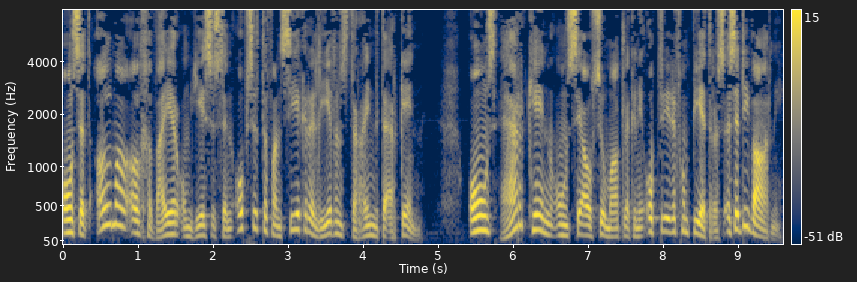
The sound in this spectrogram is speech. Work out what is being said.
Ons het almal al geweier om Jesus in opsigte van sekere lewensterreine te erken. Ons herken onsself so maklik in die optrede van Petrus, is dit nie waar nie?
